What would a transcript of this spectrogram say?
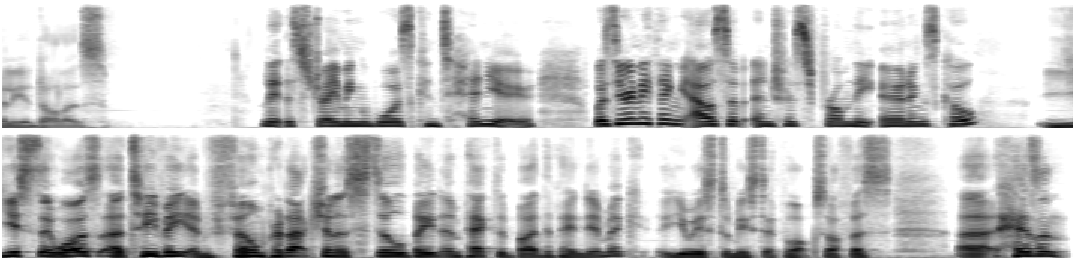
billion dollars let the streaming wars continue. Was there anything else of interest from the earnings call? Yes, there was. Uh, TV and film production has still been impacted by the pandemic. US domestic box office uh, hasn't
